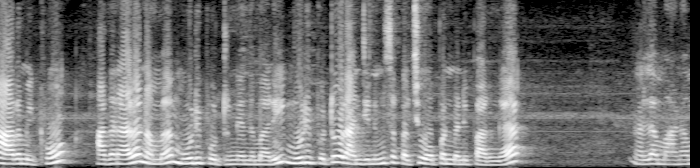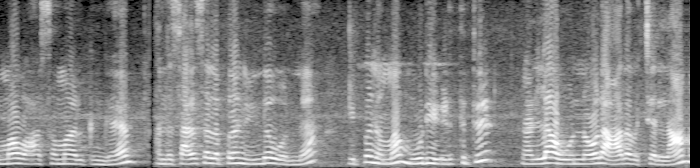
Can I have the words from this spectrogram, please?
தான் ஆரம்பிக்கும். அதனால் நம்ம மூடி போட்டுருங்க இந்த மாதிரி. மூடி போட்டு ஒரு அஞ்சு நிமிஷம் கழிச்சு ஓப்பன் பண்ணி பாருங்கள் நல்ல மனமாக வாசமாக இருக்குங்க. அந்த சலசலப்பெல்லாம் நின்ற உடனே இப்போ நம்ம மூடி எடுத்துட்டு நல்லா ஒன்றோட ஆற வச்சிடலாம்.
